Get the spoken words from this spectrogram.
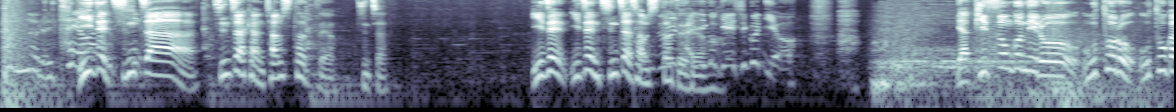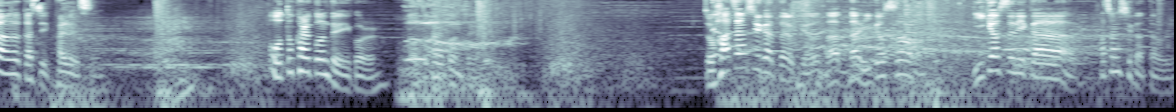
분노를 채워 이제 진짜 진짜 그냥 잠수 타도 돼요. 진짜. 이젠 이젠 진짜 잠수 타도 선두를 돼요. 달리고 계시군요. 야 빗송곳니로 오토로 오토 강화까지 발려있어 어떡할 건데 이걸? 어떡할 건데? 저 화장실 갔다 올게요. 나, 나 이겼어. 이겼으니까 화장실 갔다 올래.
